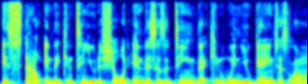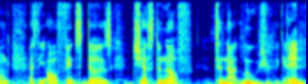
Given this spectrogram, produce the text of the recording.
is stout and they continue to show it. And this is a team that can win you games as long as the offense does just enough to not lose you the game. And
